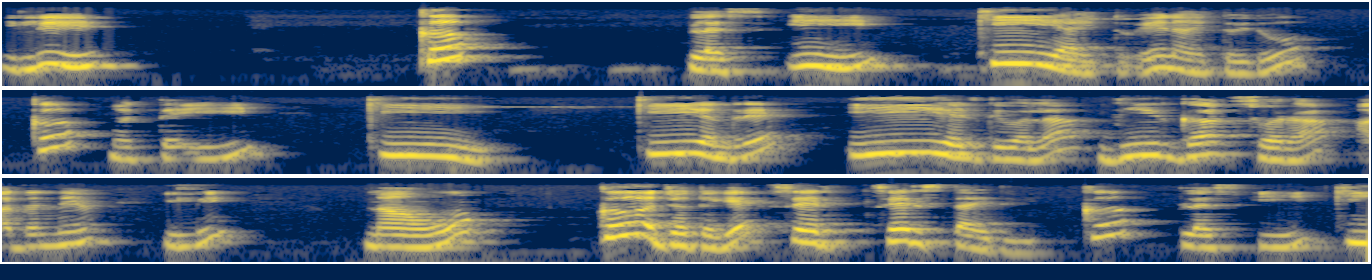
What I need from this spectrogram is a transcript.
ಇಲ್ಲಿ ಕ ಪ್ಲಸ್ ಇ, ಕೀ ಆಯಿತು. ಏನಾಯಿತು ಇದು? ಕ ಮತ್ತೆ ಇ, ಕೀ. ಕೀ ಅಂದರೆ ಇ ಹೇಳ್ತೀವಲ್ಲ, ದೀರ್ಘ ಸ್ವರ. ಅದನ್ನೇ ಇಲ್ಲಿ ನಾವು ಕ ಜೊತೆಗೆ ಸೇರ್, ಸೇರಿಸ್ತಾ ಇದ್ದೀವಿ. ಕ ಪ್ಲಸ್ ಇ, ಕೀ.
